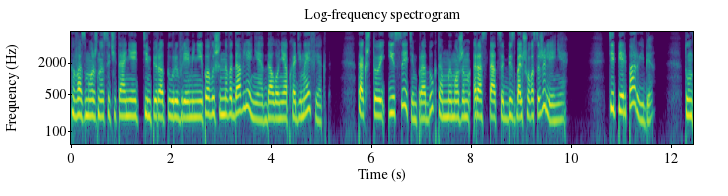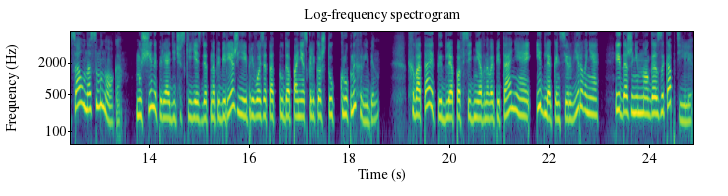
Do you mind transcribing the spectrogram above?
Возможно, сочетание температуры времени и повышенного давления дало необходимый эффект. Так что и с этим продуктом мы можем расстаться без большого сожаления. Теперь по рыбе. Тунца у нас много. Мужчины периодически ездят на побережье и привозят оттуда по несколько штук крупных рыбин. Хватает и для повседневного питания, и для консервирования, и даже немного закоптили.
